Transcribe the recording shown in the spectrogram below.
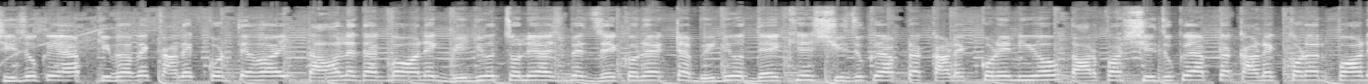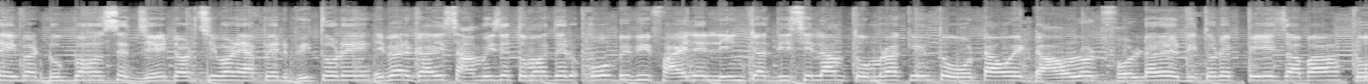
সিজুকু অ্যাপ কীভাবে কানেক্ট করতে হয়। তাহলে দেখবা অনেক ভিডিও চলে আসবে যে কোনো একটা ভিডিও দেখে সিজুকু অ্যাপটা কানেক্ট করে নিও। তারপর সিজুকু অ্যাপটা কানেক্ট করার পর এইবার ঢুকবা হচ্ছে জে ডট সিভার অ্যাপের ভিতরে এবার গাইস আমি যে তোমাদের ও বিবি ফাইলের লিঙ্কটা দিছিলাম, তোমরা কিন্তু ওটা ওই ডাউনলোড ফোল্ডারের ভিতরে পেয়ে যাবা। তো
